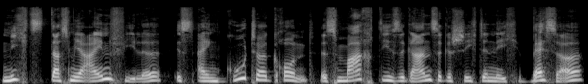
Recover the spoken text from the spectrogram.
nichts, das mir einfiele, ist ein guter Grund. Es macht diese ganze Geschichte nicht besser,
